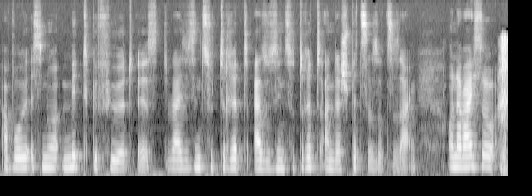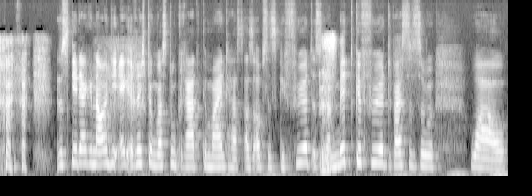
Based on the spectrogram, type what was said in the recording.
obwohl es nur mitgeführt ist, weil sie sind zu dritt, also sie sind zu dritt an der Spitze sozusagen. Und da war ich so, das geht ja genau in die Richtung, was du gerade gemeint hast. Also ob es jetzt geführt ist das oder mitgeführt, weißt du, so, wow.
